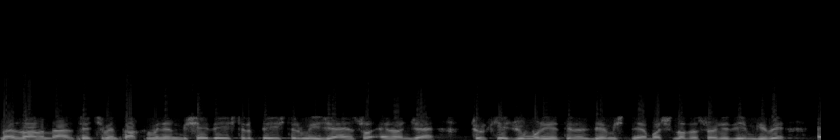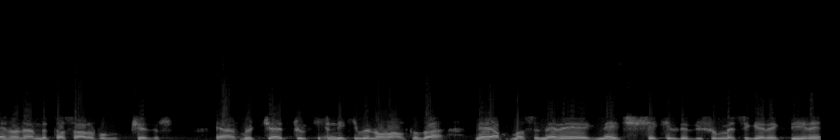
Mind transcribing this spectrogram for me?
Melda Hanım ben seçimin takviminin bir şey değiştirip değiştirmeyeceği en son en önce Türkiye Cumhuriyeti'nin demiş başında da söylediğim gibi en önemli tasarrufu bütçedir. Yani bütçe Türkiye'nin 2016'da ne yapması, nereye, ne şekilde düşünmesi gerektiğini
